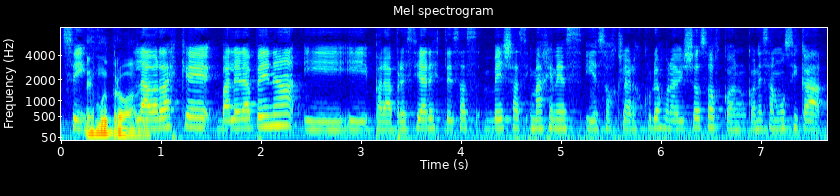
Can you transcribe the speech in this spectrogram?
sí. Es muy probable. La verdad es que vale la pena y, y para apreciar este, esas bellas imágenes y esos claroscuros maravillosos con, con esa música,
